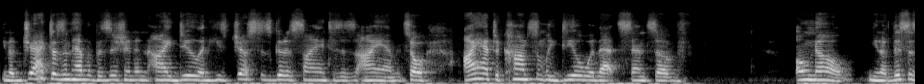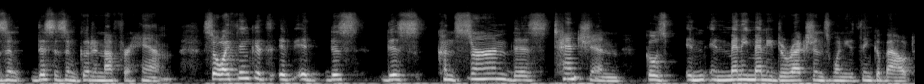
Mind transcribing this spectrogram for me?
you know jack doesn't have a position and i do and he's just as good a scientist as i am. And so i had to constantly deal with that sense of oh no you know this isn't this isn't good enough for him so i think it's it, it this this concern this tension goes in in many many directions when you think about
